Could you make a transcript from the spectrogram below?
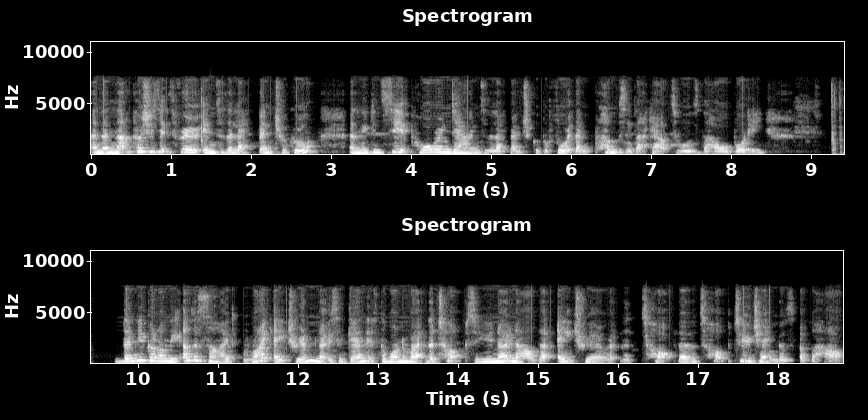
and then that pushes it through into the left ventricle and you can see it pouring down into the left ventricle before it then pumps it back out towards the whole body then you've got on the other side right atrium. Notice again it's the one right at the top. So you know now that atria are at the top. They're the top two chambers of the heart.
